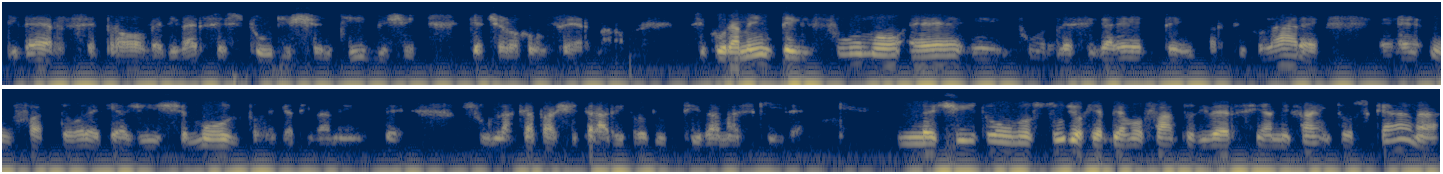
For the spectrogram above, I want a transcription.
diverse prove, diversi studi scientifici che ce lo confermano Sicuramente il fumo è, il fumo delle sigarette in particolare, è un fattore che agisce molto negativamente sulla capacità riproduttiva maschile. Le cito uno studio che abbiamo fatto diversi anni fa in Toscana,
